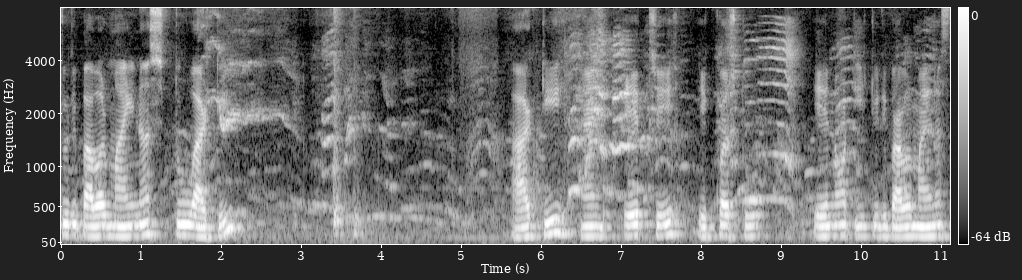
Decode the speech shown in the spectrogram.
to the power minus two R T rt and a3 equals to a naught e to the power minus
